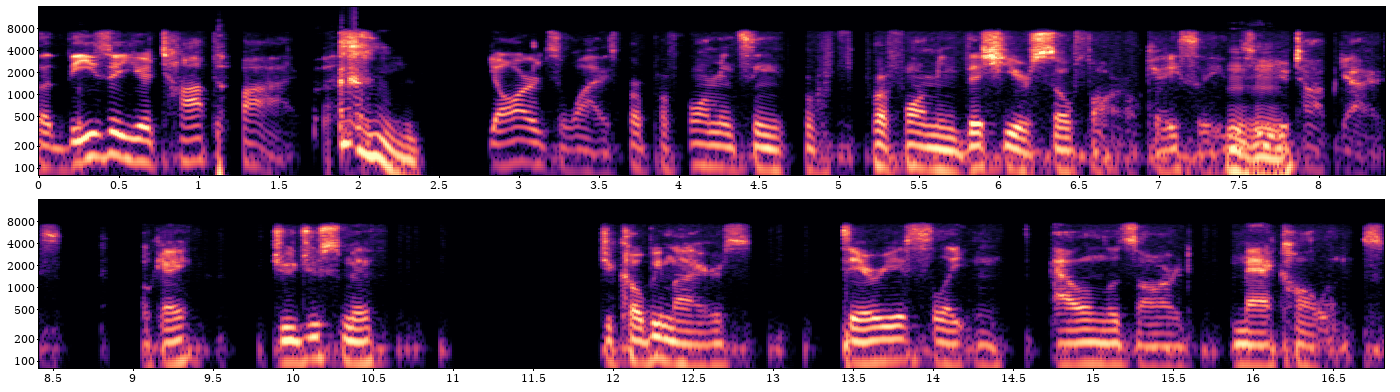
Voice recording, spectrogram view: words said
So these are your top five yards wise for performance for performing this year so far. Okay, so these are Mhm. your top guys. Okay, Juju Smith, Jakobi Meyers, Darius Slayton, Allen Lazard, Mack Hollins.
